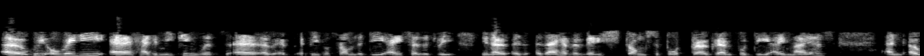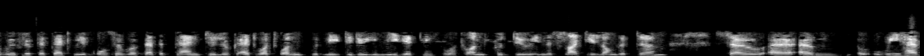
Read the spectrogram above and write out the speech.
Uh, we already uh, had a meeting with uh, uh people from the DA so that we, you know, they have a very strong support program for DA mayors. And we've looked at that. We've also worked out a plan to look at what one would need to do immediately, what one could do in the slightly longer term. So uh, um, we have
